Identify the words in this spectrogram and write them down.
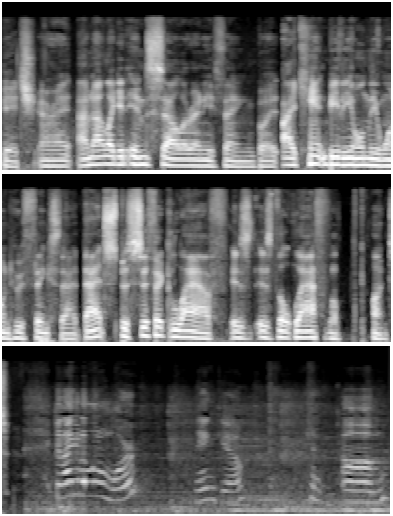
bitch, alright? I'm not like an incel or anything, but I can't be the only one who thinks that. That specific laugh is, is the laugh of a cunt. Can I get a little more? Thank you. Can, um,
